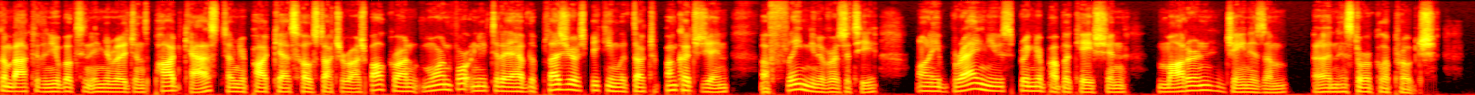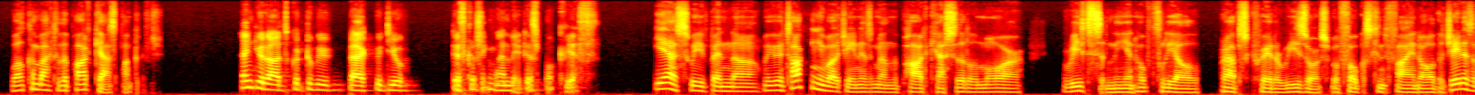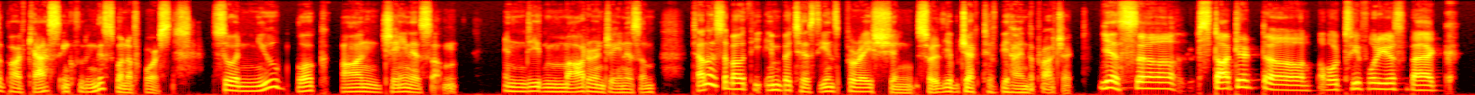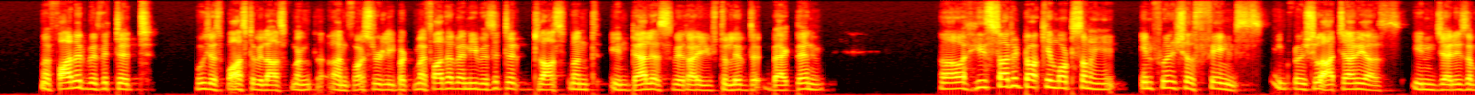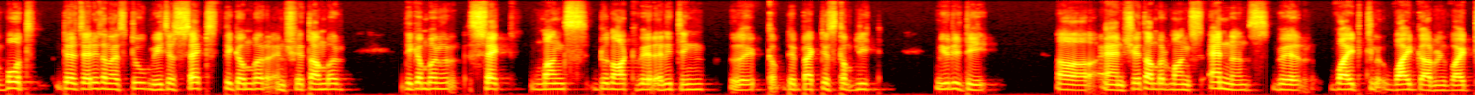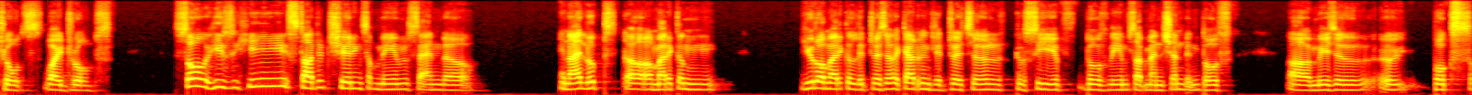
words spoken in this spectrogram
Welcome back to the New Books in Indian Religions podcast. I'm your podcast host, Dr. Raj Balkaran. More importantly, today I have the pleasure of speaking with Dr. Pankaj Jain of Flame University on a brand new Springer publication, Modern Jainism, an Historical Approach. Welcome back to the podcast, Pankaj. Thank you, Raj. Good to be back with you discussing my latest book. Yes. Yes, we've been uh, we've been talking about Jainism on the podcast a little more recently, and hopefully I'll perhaps create a resource where folks can find all the Jainism podcasts, including this one, of course. So, a new book on Jainism, indeed modern Jainism. Tell us about the impetus, the inspiration, sort of the objective behind the project. Yes, uh, started uh, about three, four years back. My father visited, who just passed away last month, unfortunately, but my father, when he visited last month in Dallas, where I used to live back then, uh, he started talking about some influential saints, influential acharyas in Jainism. Both the Jainism has two major sects, Digambar and Shwetambar. Digambar sect monks do not wear anything; they, they practice complete nudity. Uh, and Shwetambar monks and nuns wear white white garment, white clothes, white robes. So he's he started sharing some names, and uh, and I looked uh, American Euro-American literature, academic literature, to see if those names are mentioned in those uh, major uh, books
